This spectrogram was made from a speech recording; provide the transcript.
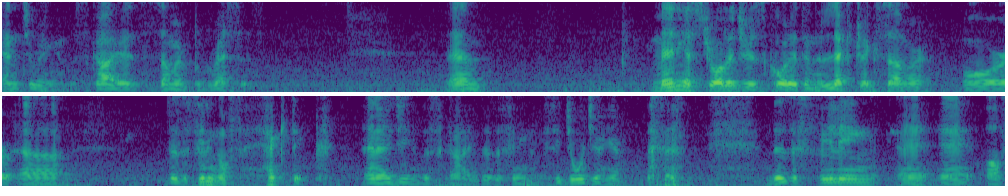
entering in the sky as summer progresses. Um, many astrologers call it an electric summer or uh, there's a feeling of hectic energy in the sky. There's a feeling, you see Georgia here? there's a feeling uh, uh, of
